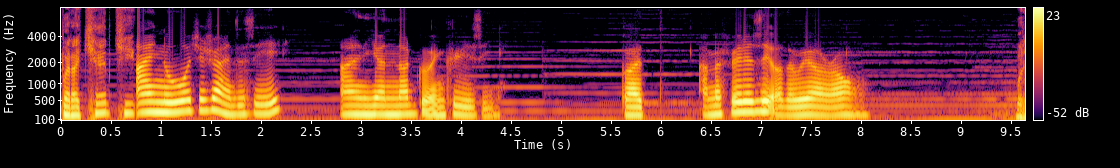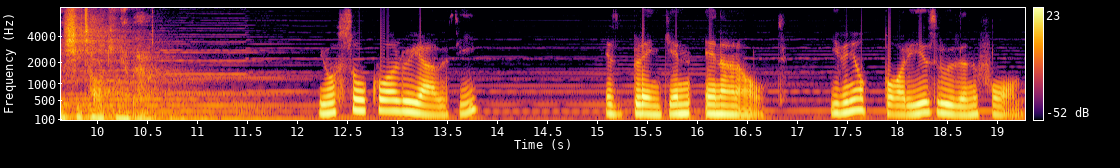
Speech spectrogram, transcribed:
but I can't keep. I know what you're trying to say, and you're not going crazy. But I'm afraid it's the other way around. What is she talking about? Your so called reality is blinking in and out. Even your body is losing form.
